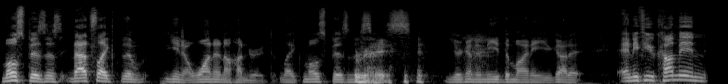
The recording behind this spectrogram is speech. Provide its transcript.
most business that's like the you know one in a hundred. Like most businesses, you're gonna need the money. You got it. And if you come in,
